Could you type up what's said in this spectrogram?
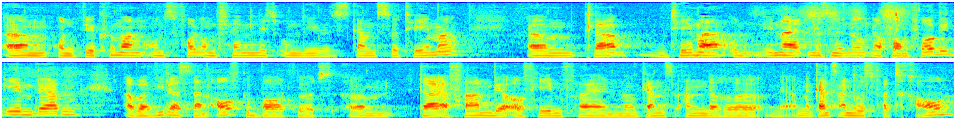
Ähm, und wir kümmern uns vollumfänglich um dieses ganze Thema. Ähm, klar, ein Thema und ein Inhalt müssen in irgendeiner Form vorgegeben werden, aber wie das dann aufgebaut wird, ähm, da erfahren wir auf jeden Fall eine ganz andere, ein ganz anderes Vertrauen,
